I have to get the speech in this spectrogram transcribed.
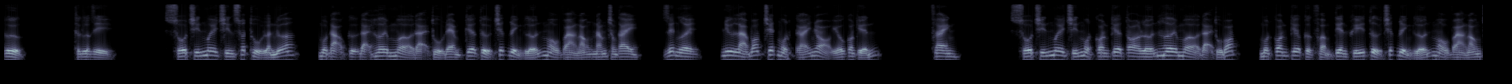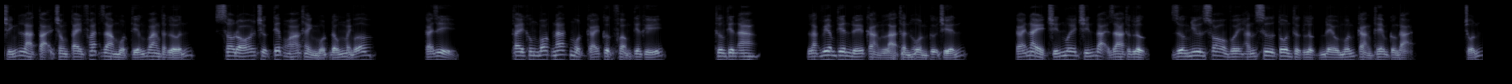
Ừ thực lực gì? Số chín mươi chín xuất thủ lần nữa một đạo cự đại hơi mở đại thủ đem kia từ chiếc đỉnh lớn màu vàng nóng nắm trong tay, giết người, như là bóp chết một cái nhỏ yếu con kiến. Phanh. Số chín mươi chín một con kia to lớn hơi mở đại thủ bóp, một con kia cực phẩm tiên khí từ chiếc đỉnh lớn màu vàng nóng chính là tại trong tay phát ra một tiếng vang thật lớn, sau đó trực tiếp hóa thành một đống mảnh vỡ. Cái gì? Tay không bóp nát một cái cực phẩm tiên khí. Thương thiên a. Lạc viêm tiên đế càng là thần hồn cự chiến. Cái này chín mươi chín đại gia thực lực, dường như so với hắn sư tôn thực lực đều muốn càng thêm cường đại. Trốn.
